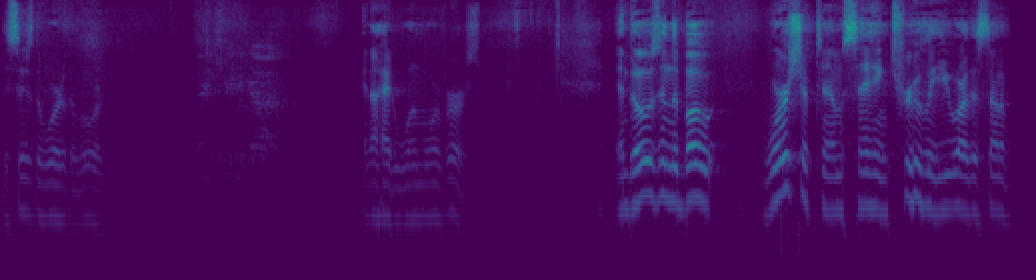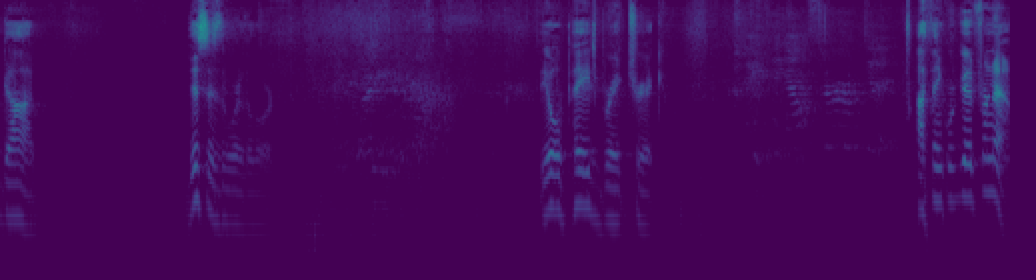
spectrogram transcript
This is the word of the Lord. And I had one more verse. And those in the boat worshiped him, saying, Truly, you are the Son of God. This is the word of the Lord. The old page break trick. I think we're good for now.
